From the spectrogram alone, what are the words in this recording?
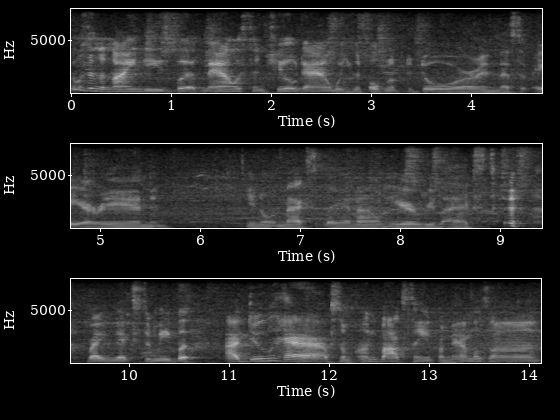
it was in the 90s, but now it's in chill down where you can open up the door and let some air in and you know, Max laying out here relaxed right next to me. But I do have some unboxing from Amazon,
